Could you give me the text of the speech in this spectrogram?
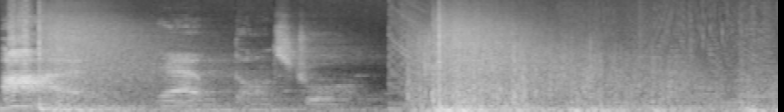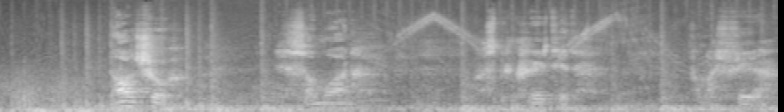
I am Straw is someone has been created from my fear,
